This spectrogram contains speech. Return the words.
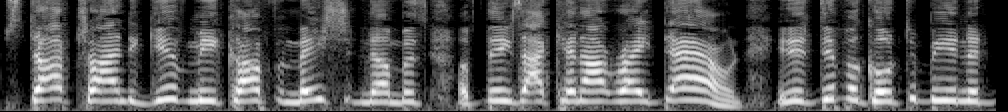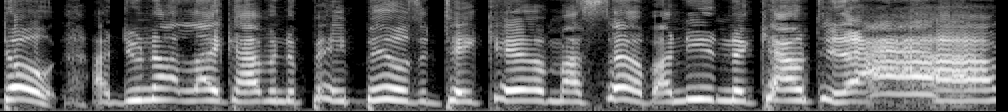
Stop trying to give me confirmation numbers of things I cannot write down. It is difficult to be an adult. I do not like having to pay bills and take care of myself. I need an accountant. Ah!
